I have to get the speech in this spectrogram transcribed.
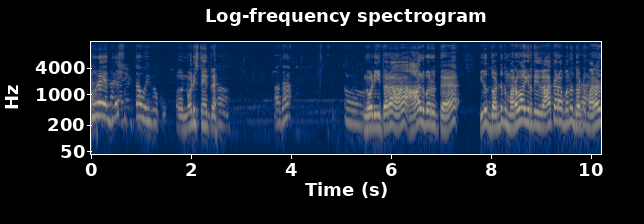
ಕುರ ಇದ್ರೆ ಸುತ್ತ ಒಯ್ಬೇಕು. ನೋಡಿ ಸ್ನೇಹಿತರೆ. ಹಾ. ಅದ ನೋಡಿ ಈ ತರ ಹಾಲು ಬರುತ್ತೆ. ಇದು ದೊಡ್ಡದು ಮರವಾಗಿರುತ್ತೆ. ಇದ್ರ ಆಕಾರ ಬಂದು ದೊಡ್ಡ ಮರದ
